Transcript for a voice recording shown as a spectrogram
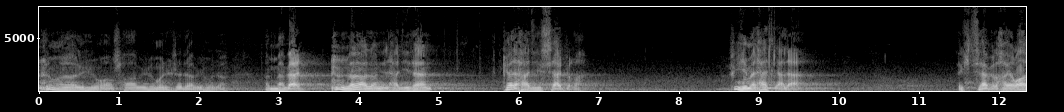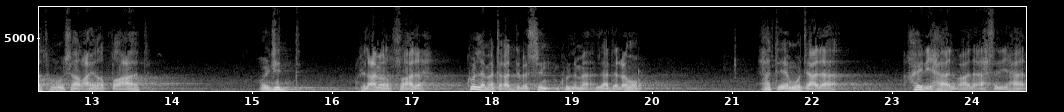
وعلى آله وأصحابه ومن اهتدى بهداه. أما بعد فهذان الحديثان كالأحاديث السابقة. فيهما الحث على اكتساب الخيرات والمسارعة إلى الطاعات والجد في العمل الصالح كلما تقدم السن كلما زاد العمر حتى يموت على خير حال وعلى أحسن حال.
